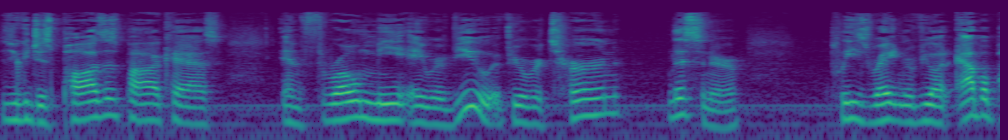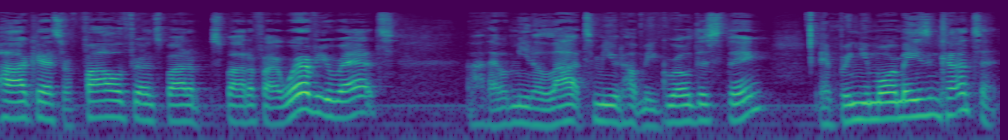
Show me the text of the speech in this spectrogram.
you could just pause this podcast and throw me a review. If you're a return listener, please rate and review on Apple Podcasts or follow if you're on Spotify, wherever you're at. Uh, that would mean a lot to me. It would help me grow this thing and bring you more amazing content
